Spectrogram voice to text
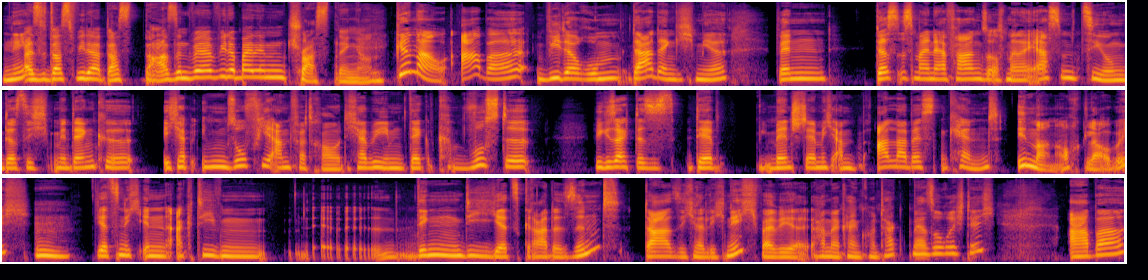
nee? Also das wieder, das, da sind wir ja wieder bei den Trust-Dingern. Genau, aber wiederum, da denke ich mir, wenn, das ist meine Erfahrung so aus meiner ersten Beziehung, dass ich mir denke, ich habe ihm so viel anvertraut. Ich habe ihm, der wusste, wie gesagt, das ist der Mensch, der mich am allerbesten kennt, immer noch, glaube ich. Mhm. Jetzt nicht in aktiven äh, Dingen, die jetzt gerade sind, da sicherlich nicht, weil wir haben ja keinen Kontakt mehr so richtig. Aber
